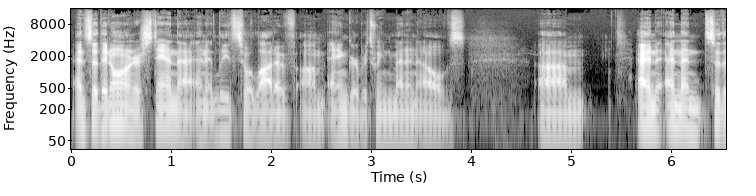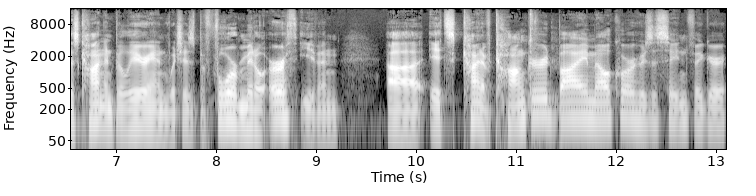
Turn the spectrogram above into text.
and so they don't understand that, and it leads to a lot of um, anger between men and elves. Um, and and then so this continent Beleriand, which is before Middle Earth even, uh, it's kind of conquered by Melkor, who's a Satan figure,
